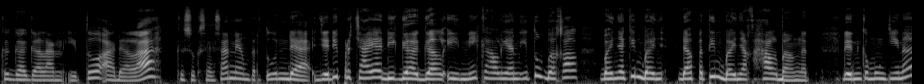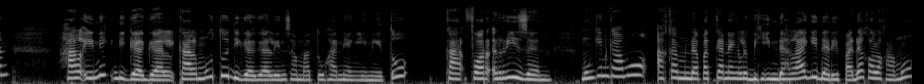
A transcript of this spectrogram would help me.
kegagalan itu adalah kesuksesan yang tertunda. Jadi percaya di gagal ini kalian itu bakal banyakin banyak dapetin banyak hal banget. Dan kemungkinan hal ini digagal kamu tuh digagalin sama Tuhan yang ini tuh for a reason. Mungkin kamu akan mendapatkan yang lebih indah lagi daripada kalau kamu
